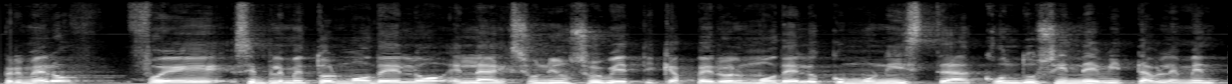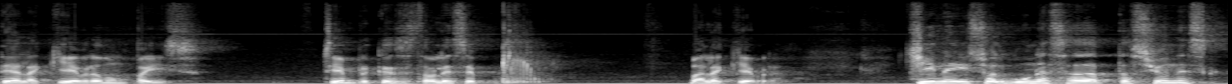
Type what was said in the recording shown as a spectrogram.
Primero fue, se implementó el modelo en la ex Unión Soviética, pero el modelo comunista conduce inevitablemente a la quiebra de un país siempre que se establece, va a la quiebra. China hizo algunas adaptaciones,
